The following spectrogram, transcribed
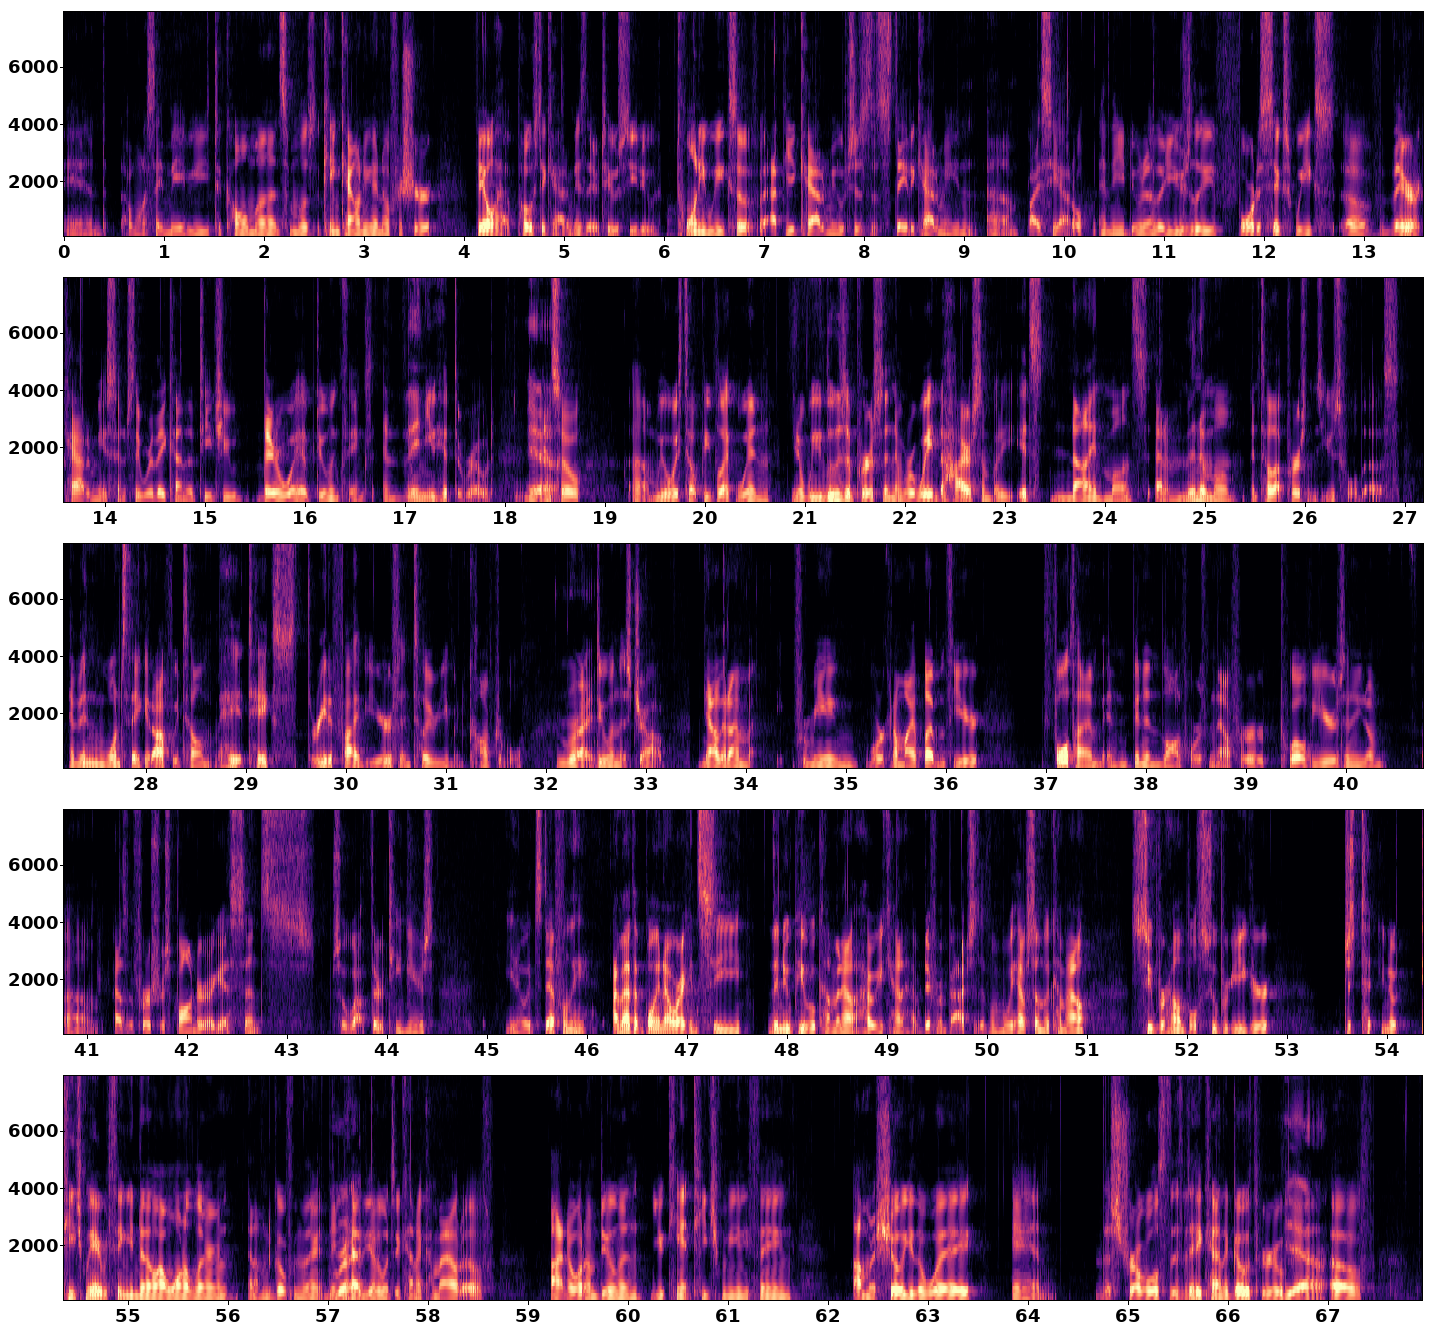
and I want to say maybe Tacoma and some of those King County, I know for sure. They'll have post academies there too. So you do 20 weeks of at the academy, which is the state academy in um, by Seattle, and then you do another usually four to six weeks of their academy, essentially where they kind of teach you their way of doing things, and then you hit the road. Yeah. And so um, we always tell people like when you know we lose a person and we're waiting to hire somebody, it's nine months at a minimum until that person's useful to us. And then once they get off, we tell them, hey, it takes three to five years until you're even comfortable Right. doing this job. Now that I'm, for me, I'm working on my 11th year full time and been in law enforcement now for 12 years, and you know, um, as a first responder, I guess since so about 13 years. You know, it's definitely I'm at the point now where I can see the new people coming out. How we kind of have different batches of them. We have some that come out super humble, super eager. Just t- you know, teach me everything you know. I want to learn, and I'm gonna go from there. Then you have the other ones that kind of come out of, I know what I'm doing. You can't teach me anything. I'm going to show you the way and the struggles that they kind of go through Yeah. of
